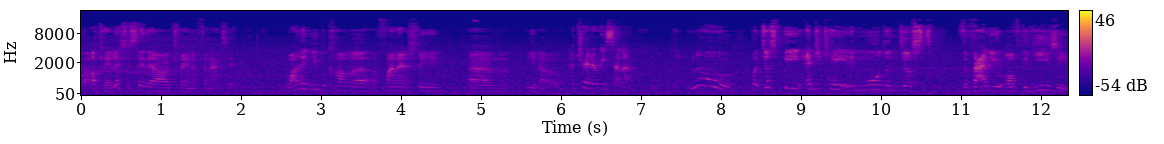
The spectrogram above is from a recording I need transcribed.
but okay, let's just say they are a trainer fanatic. Why didn't you become a, a financially, um, you know, A trainer reseller. no, but just be educated in more than just the value of the Yeezy.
